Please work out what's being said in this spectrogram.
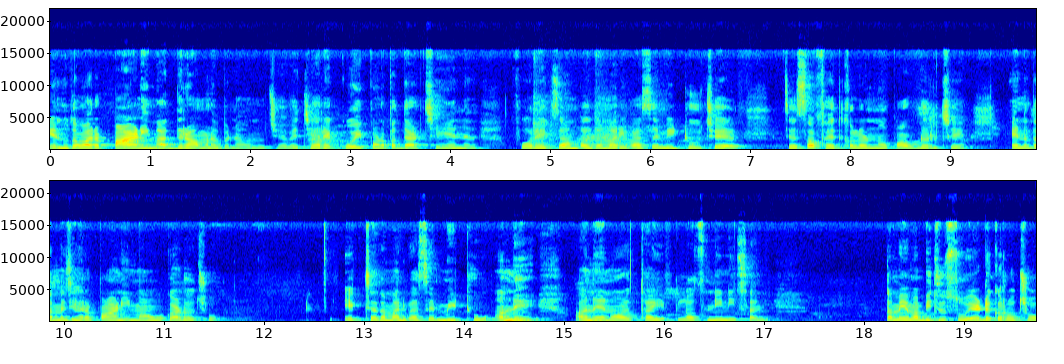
એનું તમારે પાણીમાં દ્રાવણ બનાવવાનું છે. હવે જ્યારે કોઈ પણ પદાર્થ છે, એને ફોર એક્ઝામ્પલ તમારી પાસે મીઠું છે જે સફેદ કલરનો પાવડર છે, એને તમે જ્યારે પાણીમાં ઉગાડો છો, એક છે તમારી પાસે મીઠું અને અને એનો અર્થ થાય પ્લસની નિશાની. તમે એમાં બીજું શું એડ કરો છો?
